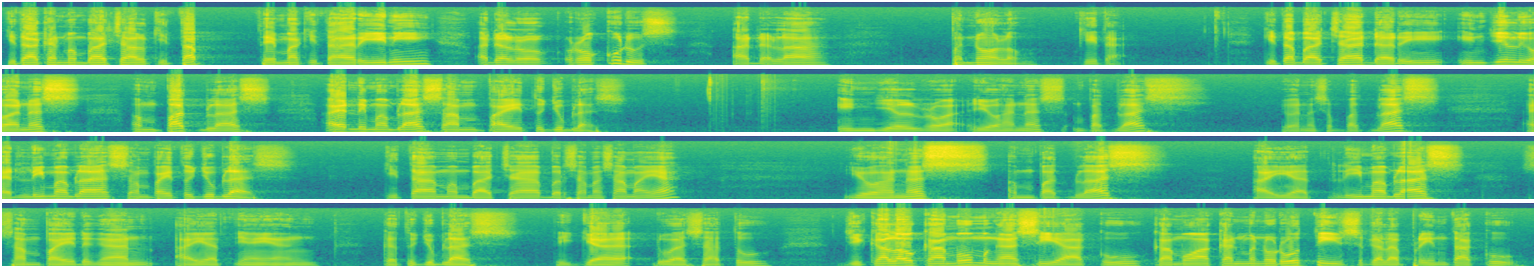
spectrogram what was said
Kita akan membaca Alkitab. Tema kita hari ini adalah Roh Kudus adalah penolong kita. Kita baca dari Injil Yohanes 14 ayat 15 sampai 17. Injil Yohanes 14 Yohanes 14 ayat 15 sampai 17. Kita membaca bersama-sama ya. Yohanes 14 ayat 15 sampai dengan ayatnya yang ke-17. 3, 2, 1. Jikalau kamu mengasihi aku, kamu akan menuruti segala perintahku.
